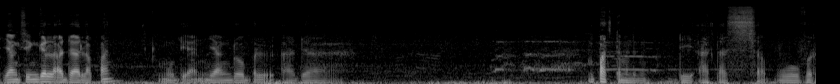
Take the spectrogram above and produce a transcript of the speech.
Yang single ada 8 kemudian yang double ada 4 teman-teman di atas subwoofer.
